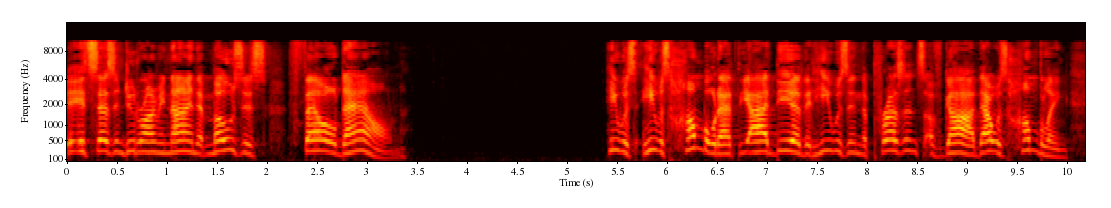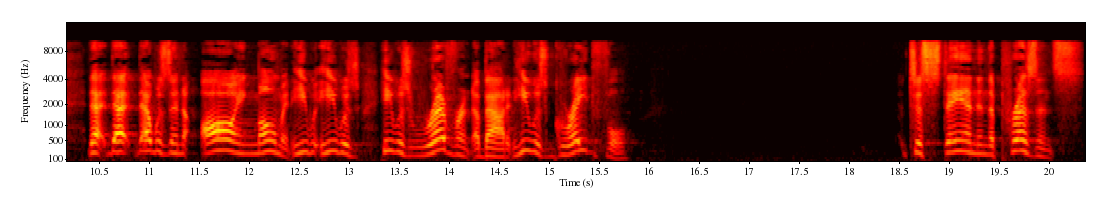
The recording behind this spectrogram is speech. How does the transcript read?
It says in Deuteronomy 9 that Moses fell down he was, he was humbled at the idea that he was in the presence of God. That was humbling. That, that, that was an awing moment. He, he, was, he was reverent about it. He was grateful to stand in the presence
